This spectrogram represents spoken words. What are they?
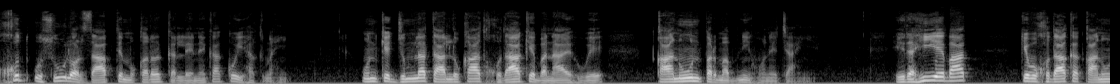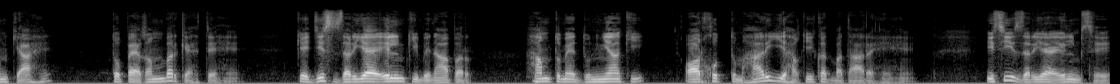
خود اصول اور ضابطے مقرر کر لینے کا کوئی حق نہیں۔ ان کے جملہ تعلقات خدا کے بنائے ہوئے قانون پر مبنی ہونے چاہیے رہی یہ بات کہ وہ خدا کا قانون کیا ہے؟ تو پیغمبر کہتے ہیں کہ جس ذریعہ علم کی بنا پر ہم تمہیں دنیا کی اور خود تمہاری یہ حقیقت بتا رہے ہیں، اسی ذریعہ علم سے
